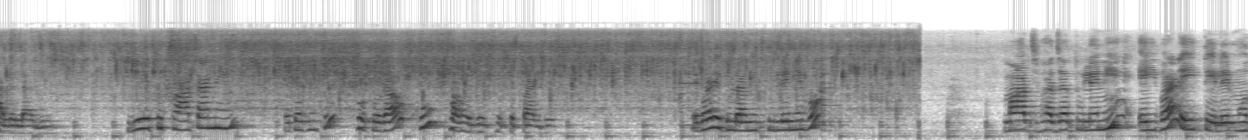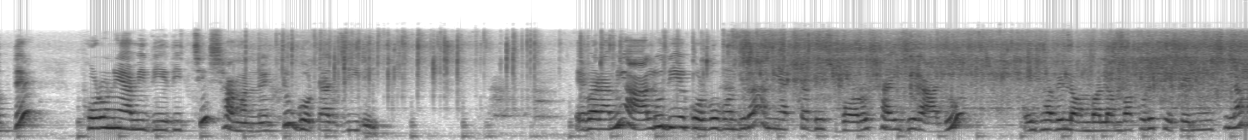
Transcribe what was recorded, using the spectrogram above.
ভালো লাগে। যেহেতু কাঁটা নেই, এটা কিন্তু ছোটরাও খুব সহজে খেতে পারবে। এবার এগুলো আমি তুলে নেব। মাছ ভাজা তুলে নিয়ে এইবার এই তেলের মধ্যে ফোড়নে আমি দিয়ে দিচ্ছি সামান্য একটু গোটা জিরে। এবার আমি আলু দিয়ে করব বন্ধুরা, আমি একটা বেশ বড় সাইজের আলু। এইভাবে লম্বা লম্বা করে কেটে নিয়েছিলাম।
